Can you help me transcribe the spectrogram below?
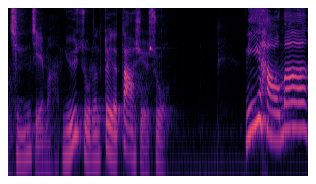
情节嘛，女主呢对着大雪说。你好吗？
